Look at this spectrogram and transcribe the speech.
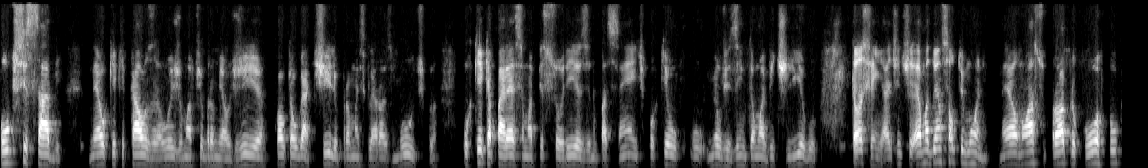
Pouco se sabe né, o que, que causa hoje uma fibromialgia, qual que é o gatilho para uma esclerose múltipla, por que, que aparece uma psoríase no paciente, por que o, o, meu vizinho tem uma vitiligo. Então, assim, a gente é uma doença autoimune, né, o nosso próprio corpo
